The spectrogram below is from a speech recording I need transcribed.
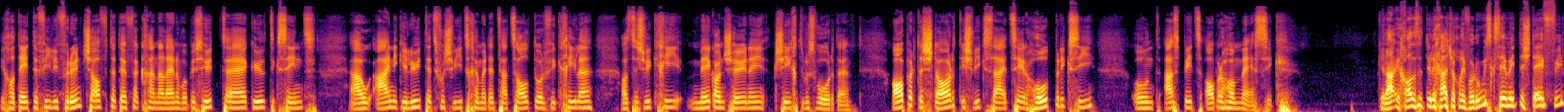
Ich habe dort viele Freundschaften kennenlernen, die bis heute äh, gültig sind. Auch einige Leute jetzt von der Schweiz kommen jetzt auch zu Altdorf in Kiel. Also das ist wirklich eine mega schöne Geschichte daraus geworden. Aber der Start war, wie gesagt, sehr holprig und auch ein bisschen Abraham-mässig. Genau, ich habe es natürlich auch schon ein bisschen vorausgesehen mit der Steffi.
